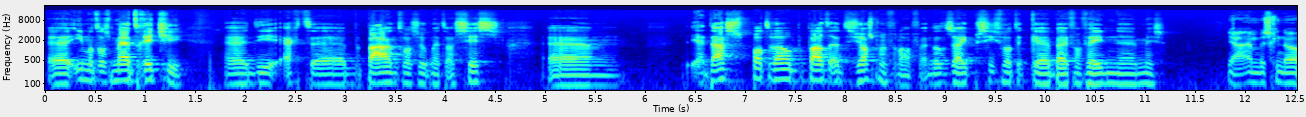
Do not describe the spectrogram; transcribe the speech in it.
Uh, iemand als Matt Ritchie. Uh, die echt bepalend was ook met assists. Um, ja, daar spat wel een bepaald enthousiasme vanaf. En dat is eigenlijk precies wat ik bij Van Veen mis. Ja, en misschien uh,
